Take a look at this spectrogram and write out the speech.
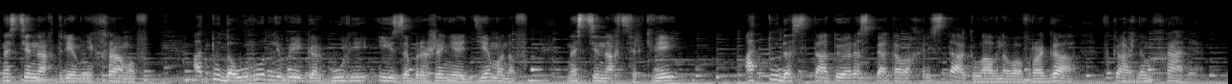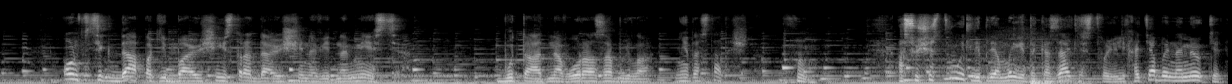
на стенах древних храмов. Оттуда уродливые горгульи и изображения демонов на стенах церквей. Оттуда статуя распятого Христа, главного врага в каждом храме. Он всегда погибающий и страдающий на видном месте. Будто одного раза было недостаточно. Хм. А существуют ли прямые доказательства или хотя бы намеки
